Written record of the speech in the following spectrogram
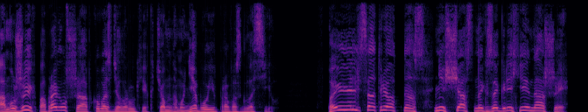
А мужик поправил шапку, воздел руки к темному небу и провозгласил. «В пыль сотрет нас, несчастных за грехи наши,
